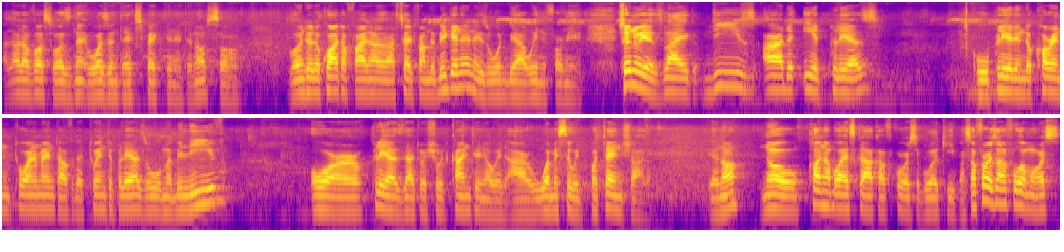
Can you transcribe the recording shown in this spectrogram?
a lot of us was wasn't expecting it, you know, so going to the quarterfinal, I said from the beginning, it would be a win for me. So anyways, like these are the eight players who played in the current tournament of the 20 players who may believe or players that we should continue with or we see with potential, you know. Now, Connor Boyce-Clarke, of course, a goalkeeper. So first and foremost,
